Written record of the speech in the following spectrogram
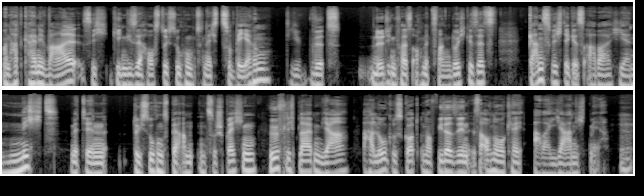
Man hat keine Wahl, sich gegen diese Hausdurchsuchung zunächst zu wehren. Die wird nötigenfalls auch mit Zwang durchgesetzt. Ganz wichtig ist aber hier nicht mit den Durchsuchungsbeamten zu sprechen. Höflich bleiben, ja. Hallo, grüß Gott und auf Wiedersehen ist auch noch okay, aber ja nicht mehr. Mhm.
